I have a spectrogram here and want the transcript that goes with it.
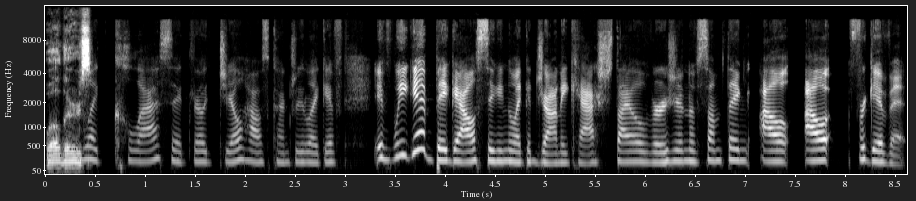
Well, there's like classic, they're like jailhouse country. Like if if we get Big Al singing like a Johnny Cash style version of something, I'll I'll forgive it.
